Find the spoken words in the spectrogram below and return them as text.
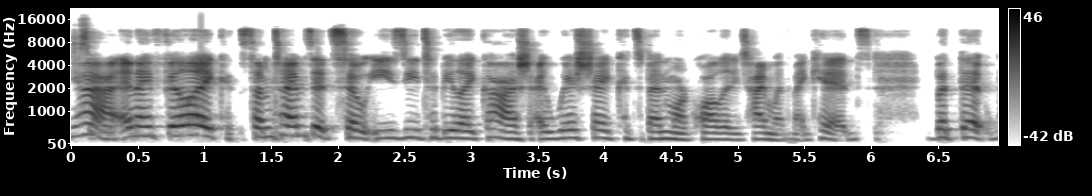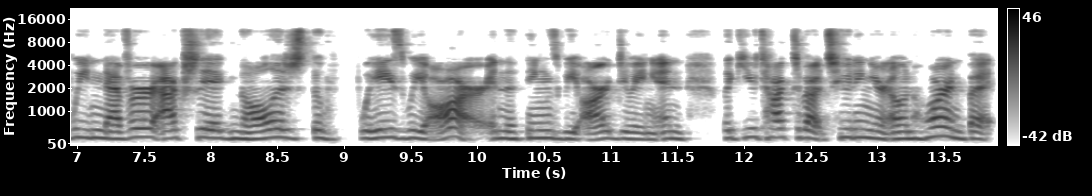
Yeah. So. And I feel like sometimes it's so easy to be like, gosh, I wish I could spend more quality time with my kids, but that we never actually acknowledge the ways we are and the things we are doing. And like you talked about tooting your own horn, but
